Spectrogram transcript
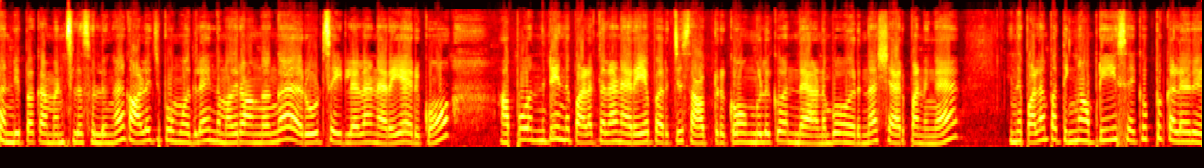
கண்டிப்பாக கமெண்ட்ஸில் சொல்லுங்கள் காலேஜ் போகும்போதெல்லாம் இந்த மாதிரி அங்கங்கே ரோட் சைட்லலாம் நிறைய இருக்கும். அப்போது வந்துட்டு இந்த பழத்தெல்லாம் நிறைய பறித்து சாப்பிட்ருக்கோம் உங்களுக்கும் அந்த அனுபவம் இருந்தால் ஷேர் பண்ணுங்கள் இந்த பழம் பார்த்திங்கன்னா அப்படியே சிகப்பு கலரு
